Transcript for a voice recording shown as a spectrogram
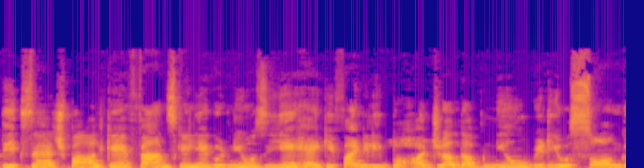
प्रतीक सहजपाल के फैंस के लिए गुड न्यूज़ ये है कि फाइनली बहुत जल्द अब न्यू वीडियो सॉन्ग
